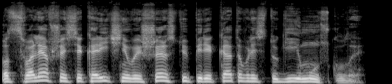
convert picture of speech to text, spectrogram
Под свалявшейся коричневой шерстью перекатывались тугие мускулы.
